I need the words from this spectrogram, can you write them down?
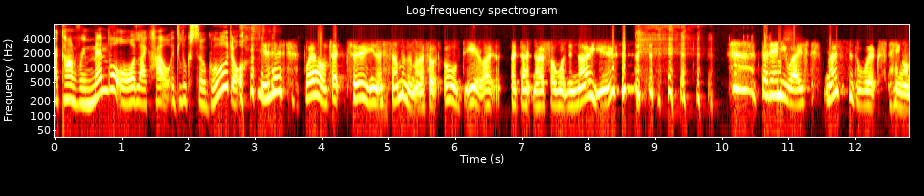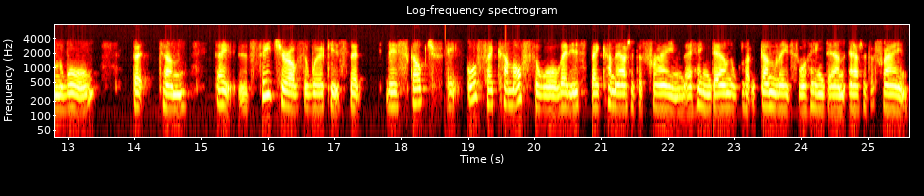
I can't remember, or like how it looks so good, or yeah, well, that too. You know, some of them I thought, oh dear, I I don't know if I want to know you. but anyways, most of the works hang on the wall, but um, they the feature of the work is that their sculpture they also come off the wall. That is, they come out of the frame. They hang down. Like gum leaves will hang down out of the frame.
